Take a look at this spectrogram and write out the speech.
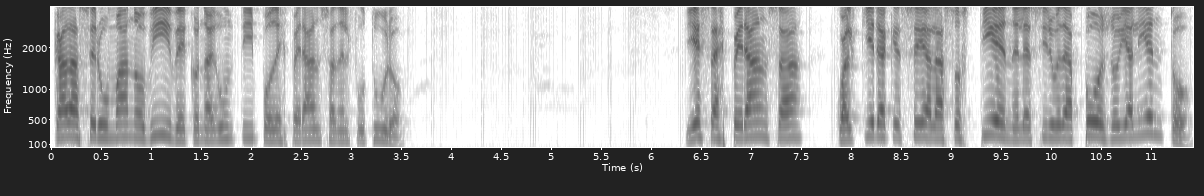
Cada ser humano vive con algún tipo de esperanza en el futuro. Y esa esperanza cualquiera que sea, la sostiene, le sirve de apoyo y aliento.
